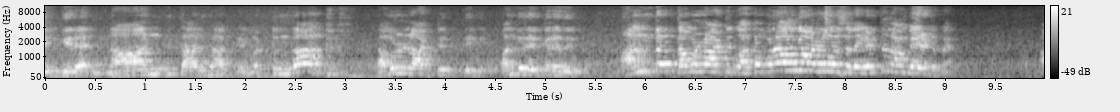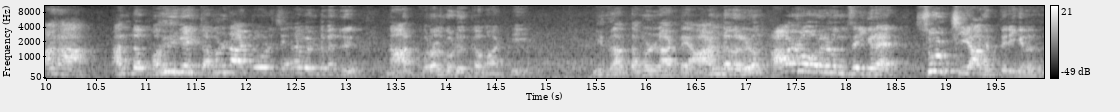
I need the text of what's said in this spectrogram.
என்கிற நான்கு தாலுகாக்கள் மட்டும்தான் தமிழ்நாட்டுக்கு வந்திருக்கிறது. அந்த தமிழ்நாட்டுக்கு வந்த பிறகு வள்ளுவர் சிலை எடுத்து நான் பெயர் எடுப்பேன். ஆனா அந்த பகுதியை தமிழ்நாட்டோடு சேர வேண்டும் என்று நான் குரல் கொடுக்க மாட்டேன். இதுதான் தமிழ்நாட்டை ஆண்டவர்களும் ஆள்பவர்களும் செய்கிற சூழ்ச்சியாக தெரிகிறது.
